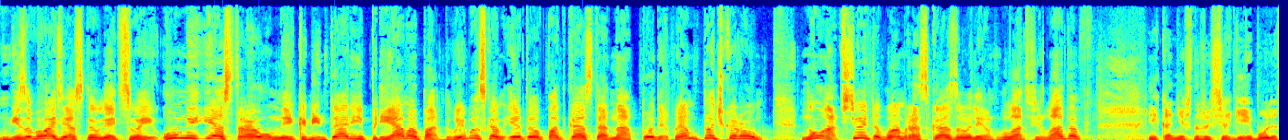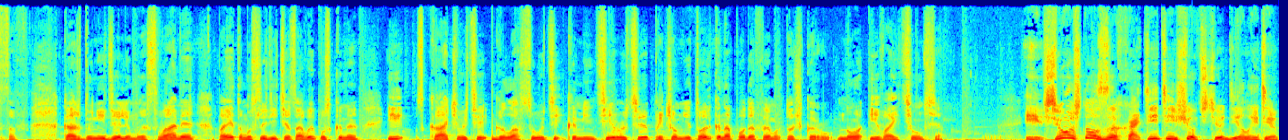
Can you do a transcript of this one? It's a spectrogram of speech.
Не забывайте оставлять свои умные и остроумные комментарии прямо под выпуском этого подкаста на podfm.ru. Ну а все это вам рассказывали Влад Филатов и, конечно же, Сергей Болесов. Каждую неделю мы с вами, поэтому следите за выпусками и скачивайте, голосуйте, комментируйте, причем не только на podfm.ru, но и в iTunes. И все, что захотите, еще все делайте.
